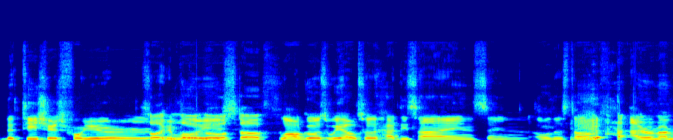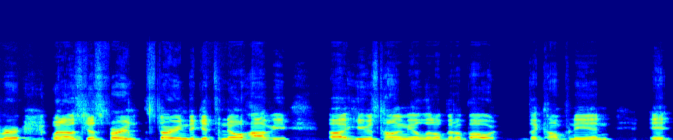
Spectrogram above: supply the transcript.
the t-shirts for your So like employees. logo stuff. Logos. We also had designs and all this stuff. I remember when I was just for starting to get to know Javi, uh, he was telling me a little bit about the company and it.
